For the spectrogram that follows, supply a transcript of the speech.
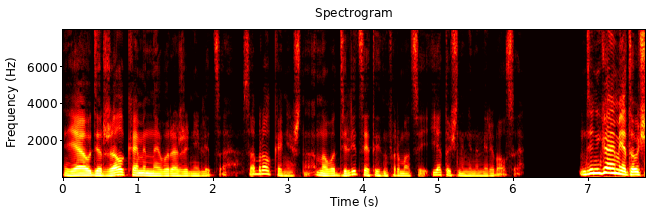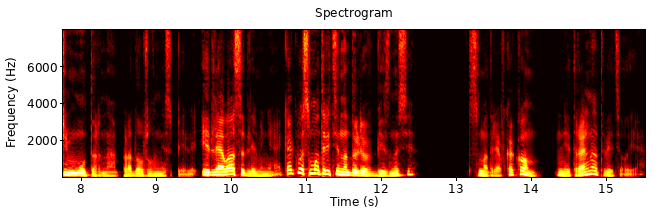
Я удержал каменное выражение лица. Собрал, конечно, но вот делиться этой информацией я точно не намеревался. «Деньгами это очень муторно», — продолжил Неспели. «И для вас, и для меня. Как вы смотрите на долю в бизнесе?» «Смотря в каком», — нейтрально ответил я.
